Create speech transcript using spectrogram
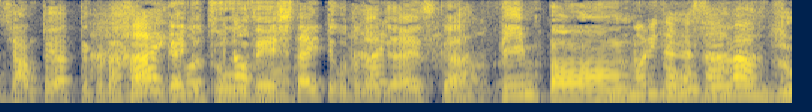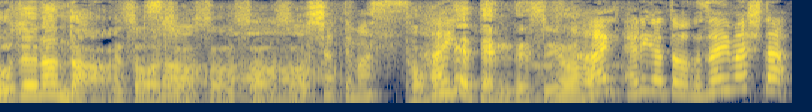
ちゃんとやってくださ。はいい意外と増税したいってことなんじゃないですか、ピンポーン。森永増さんは？税なん、増税なんだ。そうそうそうそうそうおっしゃってます。とぼけてんですよ。はい、はい、ありがとうございました。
